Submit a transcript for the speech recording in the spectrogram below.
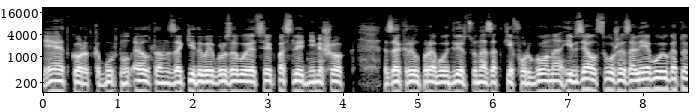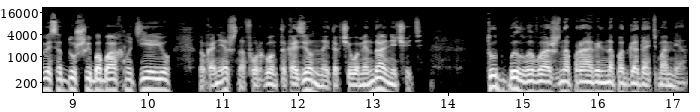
«Нет», — коротко буркнул Элтон, закидывая в грузовой отсек последний мешок, закрыл правую дверцу на задке фургона и взялся уже за левую, готовясь от души бабахнуть ею. Ну, конечно, фургон-то казенный, так чего миндальничать? Тут было важно правильно подгадать момент.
